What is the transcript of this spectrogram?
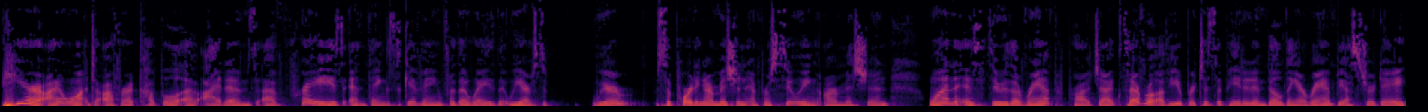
Here, I want to offer a couple of items of praise and thanksgiving for the way that we are, we are supporting our mission and pursuing our mission. One is through the ramp project. Several of you participated in building a ramp yesterday.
